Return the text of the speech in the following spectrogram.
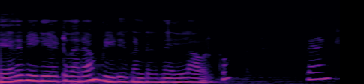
വേറെ വീഡിയോ ആയിട്ട് വരാം. വീഡിയോ കണ്ടിരുന്ന എല്ലാവർക്കും താങ്ക്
